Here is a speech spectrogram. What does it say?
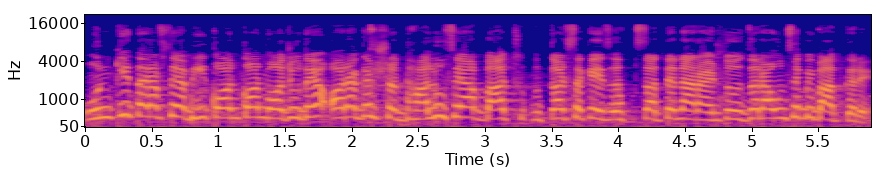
उनकी तरफ़ से अभी कौन कौन मौजूद है? और अगर श्रद्धालु से आप बात कर सके सत्यनारायण तो जरा उनसे भी बात करें।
